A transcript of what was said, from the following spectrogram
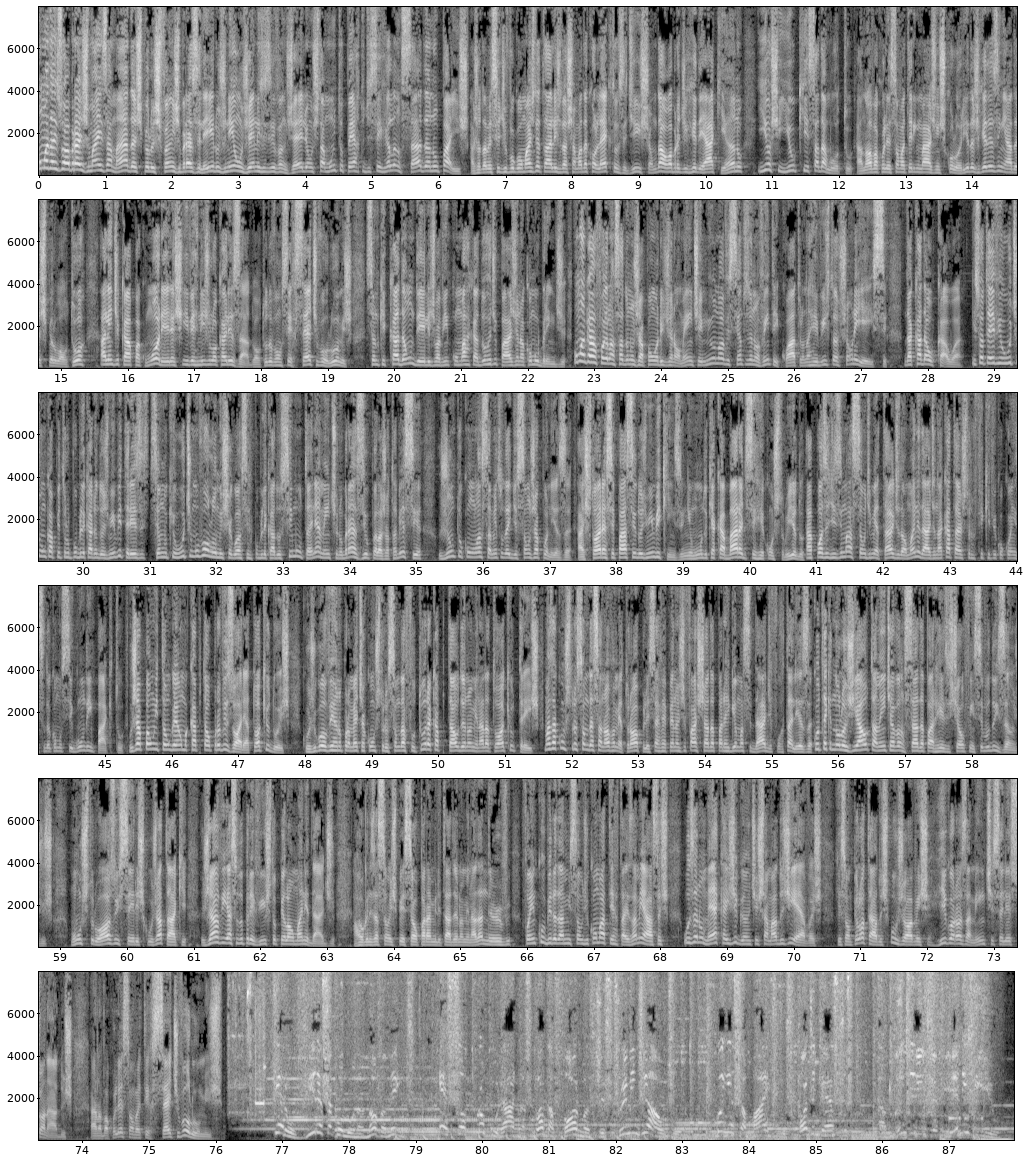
Uma das obras mais amadas pelos fãs brasileiros, Neon Genesis Evangelion, está muito perto de ser relançada no país. A JBC divulgou mais detalhes da chamada Collector's Edition da obra de Hideaki Anno e Yoshiyuki Sadamoto. A nova coleção vai ter imagens coloridas redesenhadas pelo autor, além de capa com orelhas e verniz localizado. Ao todo vão ser sete volumes, sendo que cada um deles vai vir com um marcador de página como brinde. O mangá foi lançado no Japão originalmente em 1994 na revista Shonen Ace, da Kadaukawa, e só teve o último capítulo publicado em 2013, sendo que o último volume chegou a ser publicado simultaneamente no Brasil pela JBC, junto com o lançamento da edição japonesa. A história se passa em 2015, em um mundo que acabara de ser reconstruído após a dizimação de metade da humanidade na catástrofe que ficou conhecida como Segundo Impacto. O Japão então ganhou uma capital provisória, a Tóquio 2, cujo governo promete a construção da futura capital denominada Tóquio 3. Mas a construção dessa nova metrópole serve apenas de fachada para erguer uma cidade fortaleza com tecnologia altamente avançada para resistir à ofensiva dos anjos, monstruosos poderosos seres cujo ataque já havia sido previsto pela humanidade. A organização especial paramilitar denominada NERV foi incumbida da missão de combater tais ameaças usando mechas gigantes chamados de Evas, que são pilotados por jovens rigorosamente selecionados. A nova coleção vai ter sete volumes. Quer ouvir essa coluna novamente? É só procurar nas plataformas de streaming de áudio. Conheça mais dos podcasts da Mandirinhos FM Rio.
